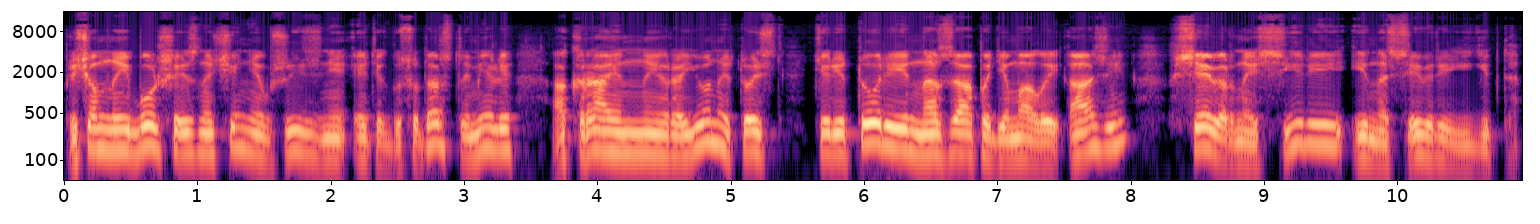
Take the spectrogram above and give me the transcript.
Причем наибольшее значение в жизни этих государств имели окраинные районы, то есть территории на западе Малой Азии, в Северной Сирии и на севере Египта.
